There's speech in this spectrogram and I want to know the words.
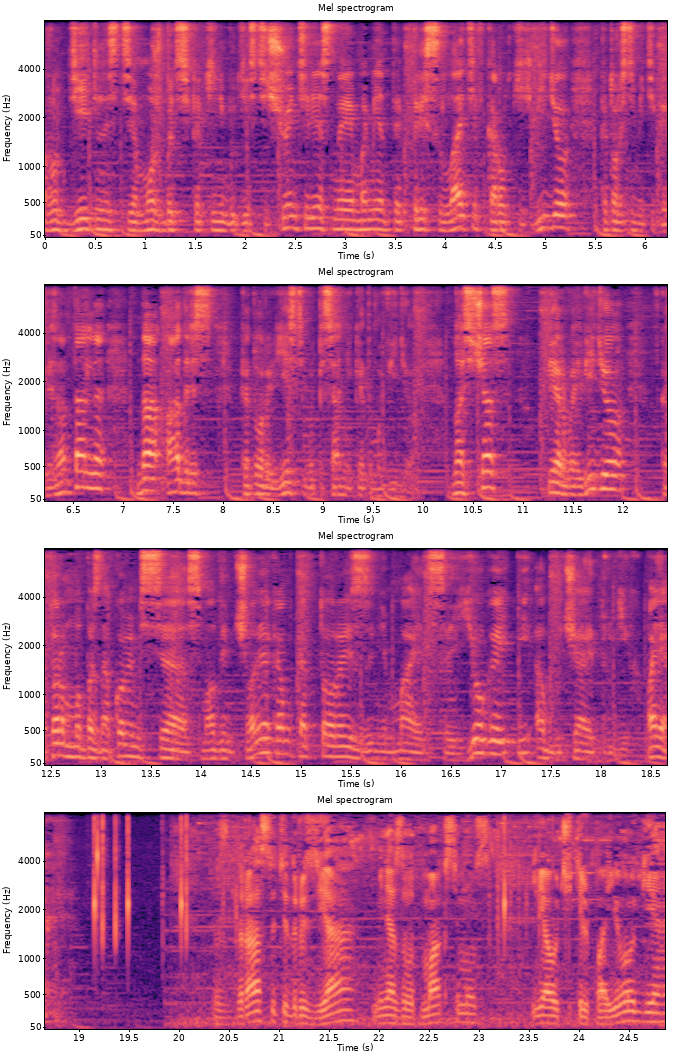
род деятельности, может быть, какие-нибудь есть еще интересные моменты, присылайте в коротких видео, которые снимите горизонтально, на адрес, который есть в описании к этому видео. Ну а сейчас первое видео, в котором мы познакомимся с молодым человеком, который занимается йогой и обучает других. Поехали! Здравствуйте, друзья! Меня зовут Максимус, я учитель по йоге.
